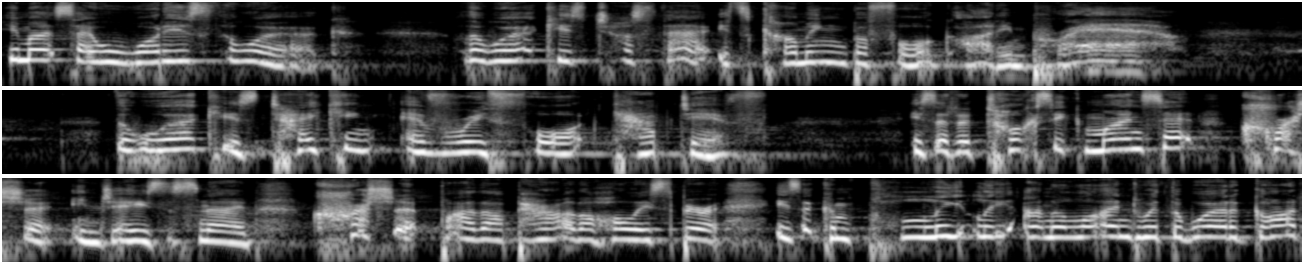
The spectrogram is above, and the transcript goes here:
You might say, well, what is the work? The work is just that it's coming before God in prayer. The work is taking every thought captive is it a toxic mindset? Crush it in Jesus' name. Crush it by the power of the Holy Spirit. Is it completely unaligned with the Word of God?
